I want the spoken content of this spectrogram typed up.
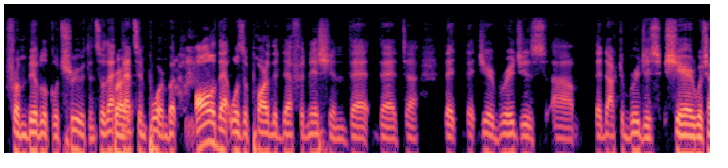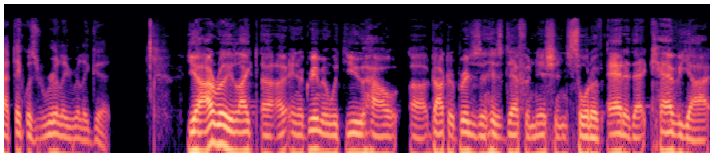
from biblical truth and so that Right. that's important but all of that was a part of the definition that that uh, that that Jerry Bridges um, that Dr. Bridges shared which I think was really really good Yeah, I really liked uh, in agreement with you how uh, Dr. Bridges and his definition sort of added that caveat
